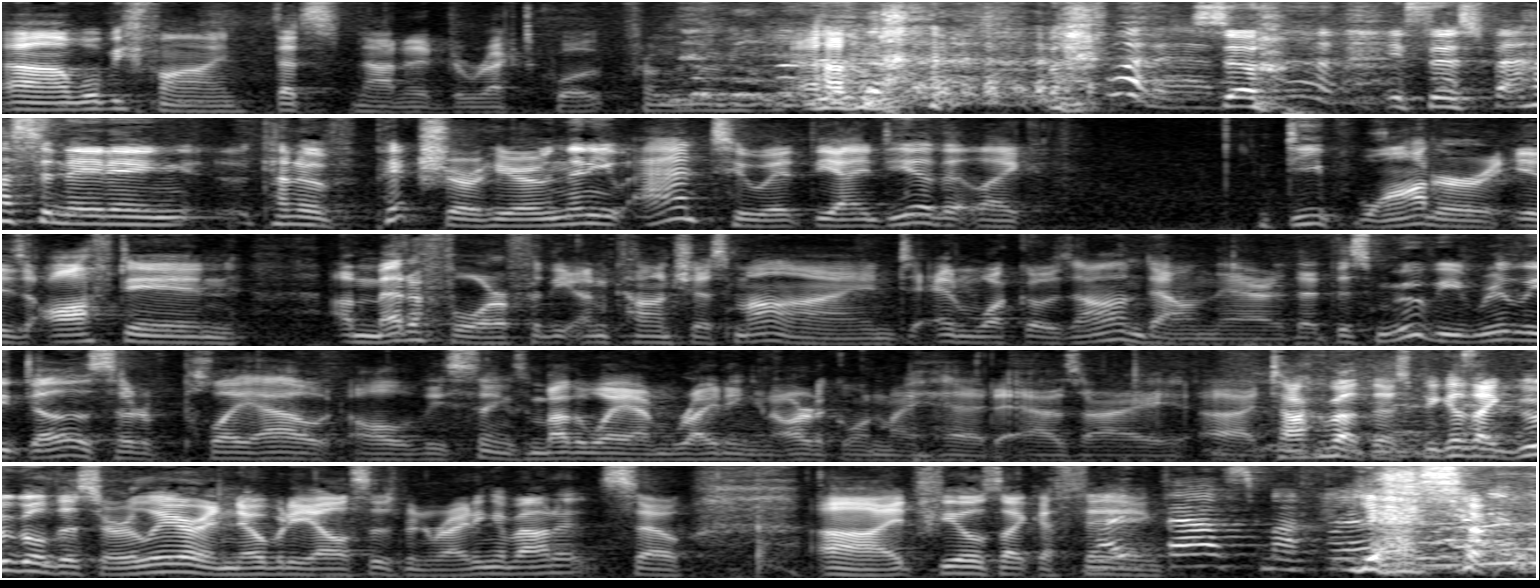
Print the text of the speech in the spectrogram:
uh, we'll be fine. That's not a direct quote from the movie. Um, so it's this fascinating kind of picture here, and then you add to it the idea that like deep water is often a metaphor for the unconscious mind and what goes on down there that this movie really does sort of play out all of these things and by the way i'm writing an article in my head as i uh, talk about this because i googled this earlier and nobody else has been writing about it so uh, it feels like a thing Write fast, my friend. yes so, so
